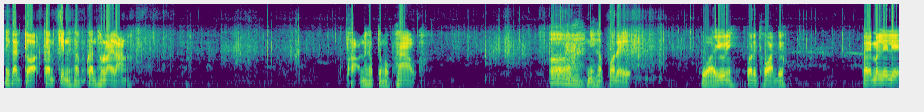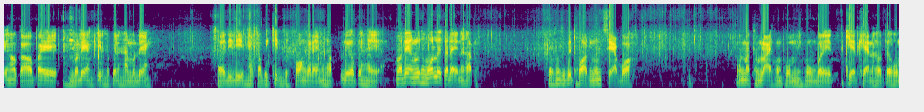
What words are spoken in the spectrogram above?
ในการเจาะการกินครับ การทำลายหลังเผานะครับตรงกับข้าวเออนี่ครับพ่อได้หัวอยู่นี่พ่อได้ถอดอยู่แต่มันเละๆเขาก็เอาไปมดแดงกินครับเป็นอาหารมดแดงใส่ดีๆเขาก็ไปกินไปฟ้องก็ได้นะครับเรือไปให้มดแดงรู้ทั้งหมดเลยก็ได้นะครับแต่ผมจะไปถอดมันแสบบ่ มันมาทำลายของผมนี่ผมบริเครียดแค้นนะครับ แต่ผม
